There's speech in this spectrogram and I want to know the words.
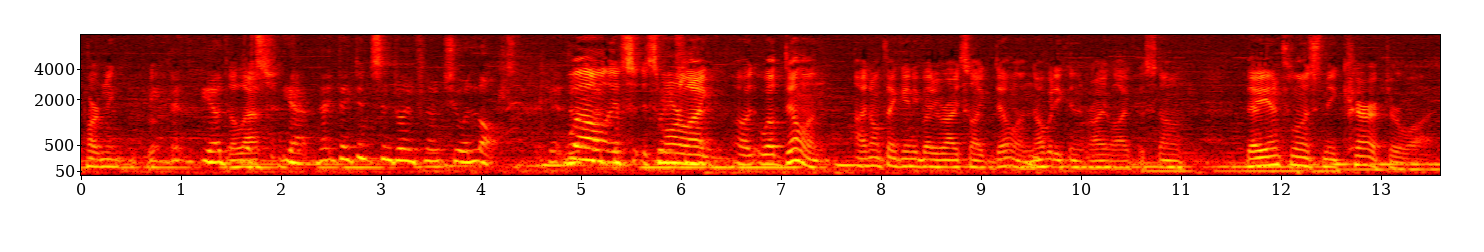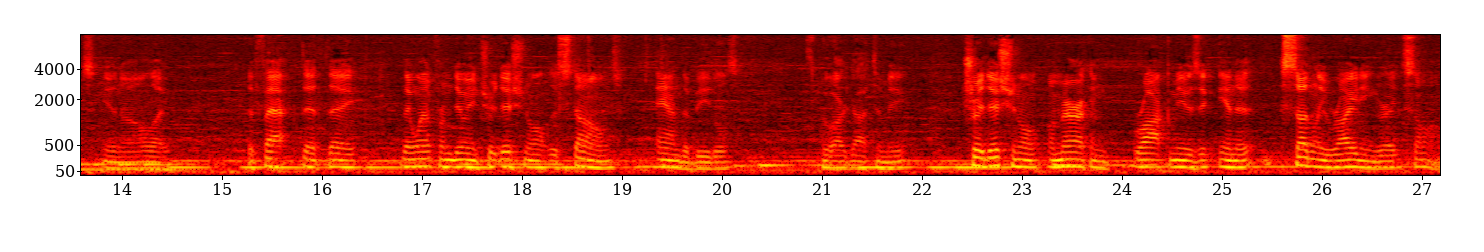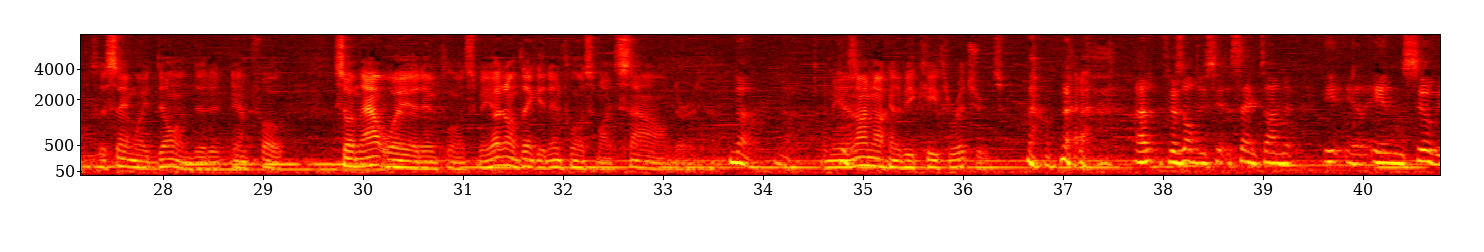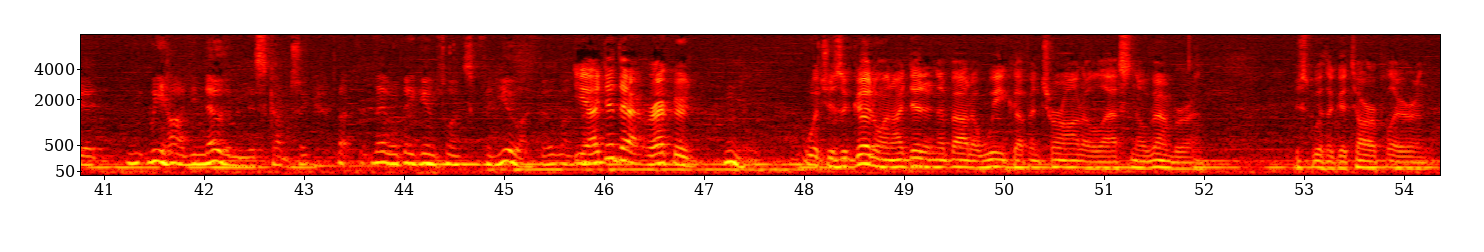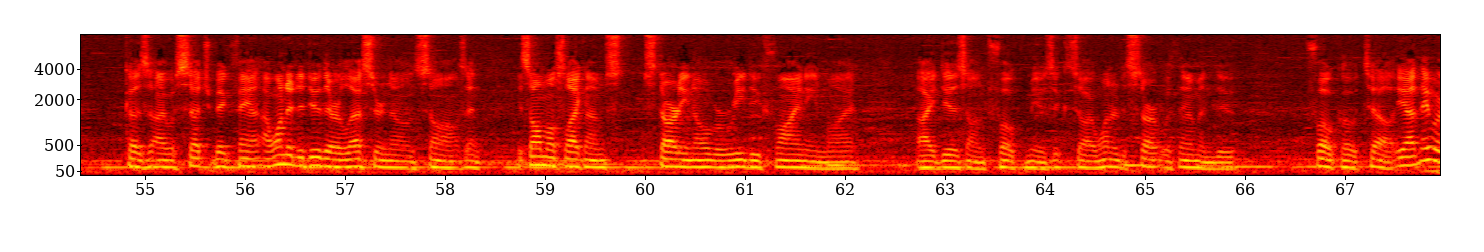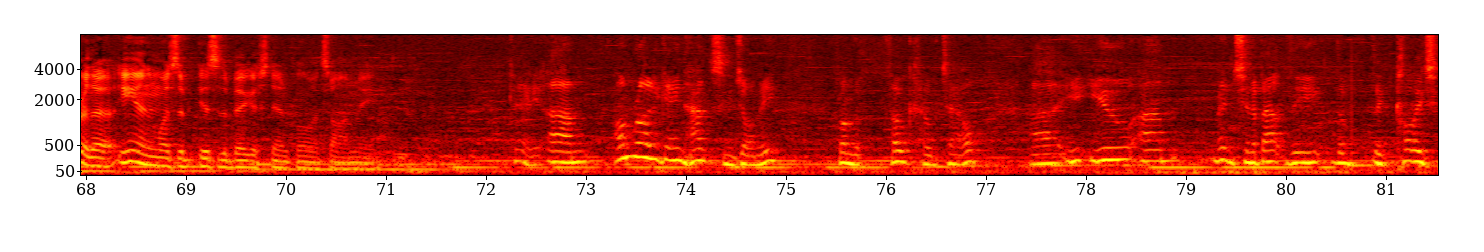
Pardon me. Yeah, The last- Yeah, they, they didn't seem to influence you a lot. The- the- Well, the- it's it's more like uh, well, Dylan. I don't think anybody writes like Dylan. Nobody can write like the Stone. They influenced me character-wise. You know, like the fact that they they went from doing traditional the Stones and the Beatles, who I got to meet, traditional American rock music in it, suddenly writing great songs. The same way Dylan did it in folk. So in that way, it influenced me. I don't think it influenced my sound or anything. No, no. I mean, and I'm not going to be Keith Richards. No, Uh, because obviously at the same time that I- you know, Ian and Sylvia, we hardly know them in this country, but they were a big influence for you, I feel. Yeah, I did that record, Hmm. which is a good one. I did it in about a week up in Toronto last November, and just with a guitar player, and because I was such a big fan, I wanted to do their lesser known songs, and it's almost like I'm starting over, redefining my ideas on folk music. So I wanted to start with them and do folk hotel. Yeah, they were the Ian was the, is the biggest influence on me. Okay, um, I'm Riley Again Handsome Johnny from the Folk Hotel, uh, you, you um, mentioned about the, the, the college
